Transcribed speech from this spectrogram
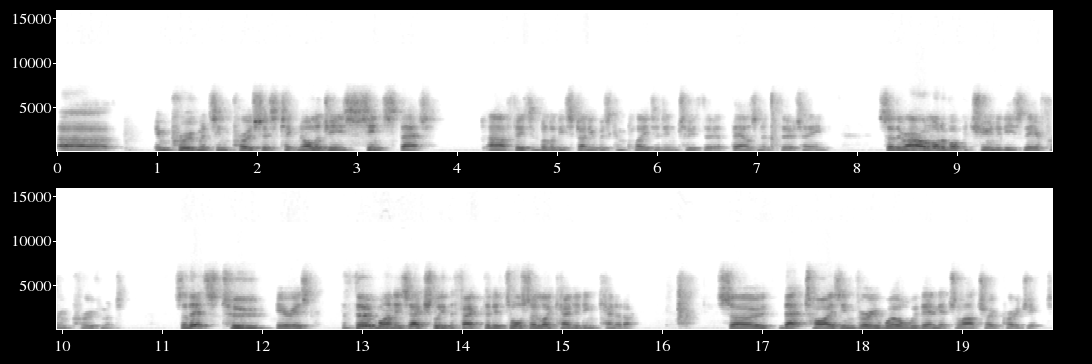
uh, improvements in process technologies since that uh, feasibility study was completed in 2013. So there are a lot of opportunities there for improvement. So that's two areas. The third one is actually the fact that it's also located in Canada. So that ties in very well with our Nechalacho project.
